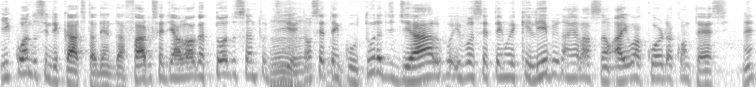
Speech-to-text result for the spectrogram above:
E quando o sindicato está dentro da fábrica, você dialoga todo santo dia. Uhum. Então você tem cultura de diálogo e você tem um equilíbrio na relação. Aí o acordo acontece. Né?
